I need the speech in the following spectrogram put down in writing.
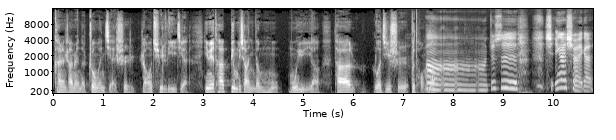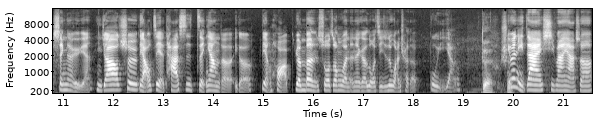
看着上面的中文解释，然后去理解。因为它并不像你的母母语一样，它逻辑是不同的。嗯嗯嗯。嗯，就是 因为学一个新的语言，你就要去了解它是怎样的一个变化。原本说中文的那个逻辑就是完全的不一样。对，因为你在西班牙说，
